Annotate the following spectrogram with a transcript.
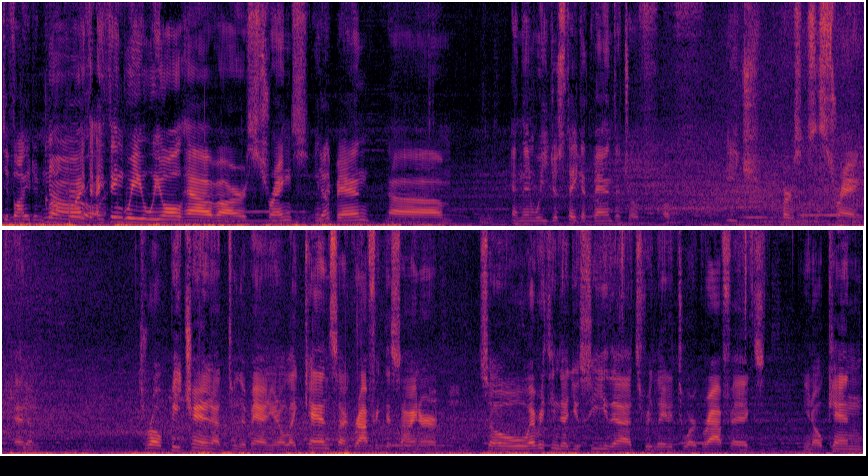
divide and No, conquer? I, th- I think we, we all have our strengths in the band, um, and then we just take advantage of, of each person's strength and Yep. throw pitch in to the band. You know, like Ken's a graphic designer, so everything that you see that's related to our graphics, you know, Ken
